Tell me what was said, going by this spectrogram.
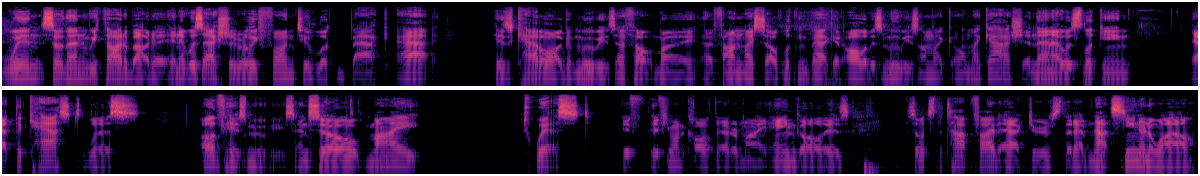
when so then we thought about it, and it was actually really fun to look back at his catalog of movies. I felt my I found myself looking back at all of his movies. I'm like, oh my gosh! And then I was looking at the cast lists of his movies, and so my twist, if if you want to call it that, or my angle is, so it's the top five actors that I've not seen in a while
